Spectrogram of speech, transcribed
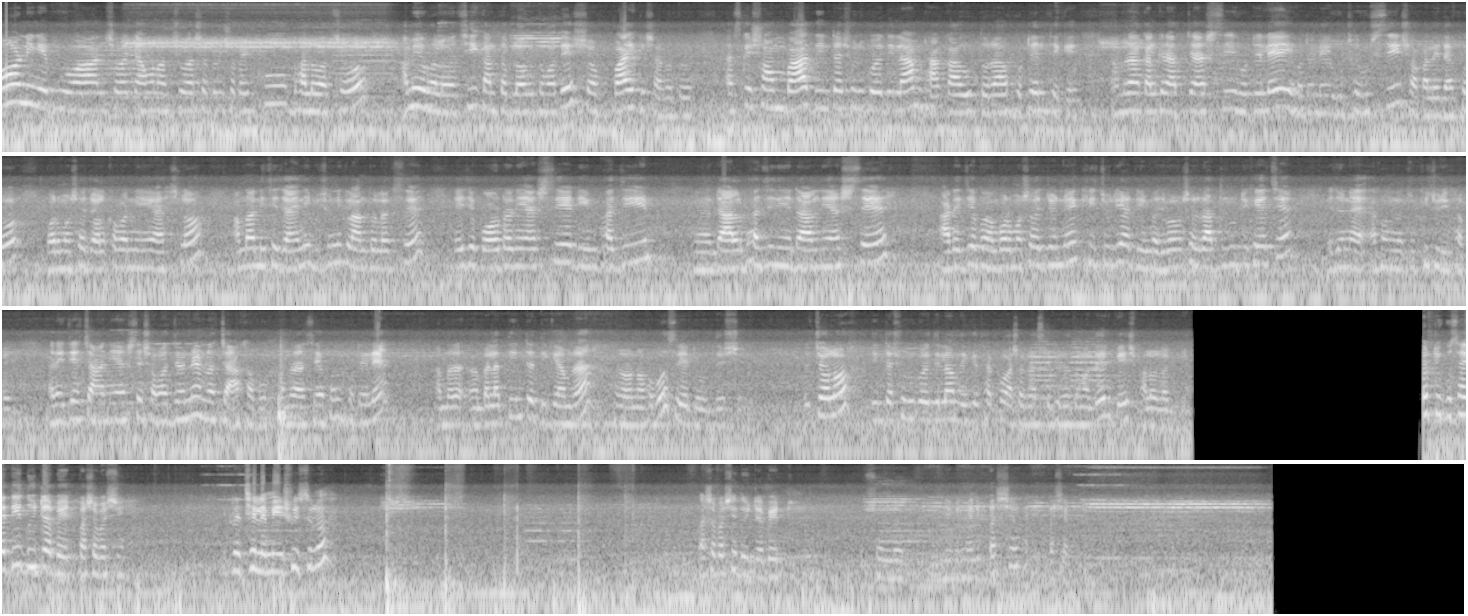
Morning, everyone. সবাই কেমন আছো? আশা করি সবাই খুব ভালো আছো। আমিও ভালো আছি। কান্তা ব্লগে তোমাদের সবাইকে স্বাগত। আজকে সোমবার, দিনটা শুরু করে দিলাম ঢাকা উত্তরা হোটেল থেকে। আমরা কালকে রাত্রে আসছি হোটেলে। হোটেলে উঠে উঠছি। সকালে দেখো বড়মশাই জলখাবার নিয়ে আসলো। আমরা নিচে যাইনি, ভীষণই ক্লান্ত লাগছে। এই যে পরোটা নিয়ে আসছে, ডিম ভাজি ডাল ভাজি নিয়ে, ডাল নিয়ে আসছে। আর এই যে বড় মশাইয়ের জন্য খিচুড়ি আর ডিম ভাজি। বড় মশাই রাত্রি রুটি খেয়েছে, এই জন্য এখন খিচুড়ি খাবে। আর এই যে চা নিয়ে আসছে সবার জন্য, আমরা চা খাব। আমরা আছি এখন হোটেলে। আমরা বেলা তিনটার দিকে আমরা রওনা হব সিলেটের উদ্দেশ্যে। তো চলো, দিনটা শুরু করে দিলাম। দেখে থাকো, আশা করি আজকে ভিডিও তোমাদের বেশ ভালো লাগবে। একটু গুছাই দিই, দুইটা বেড পাশাপাশি। একটা ছেলে মেয়ে শুয়েছিল পাশাপাশি দুইটা বেড। সুন্দর। টেবিল এই পাশে এই পাশে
